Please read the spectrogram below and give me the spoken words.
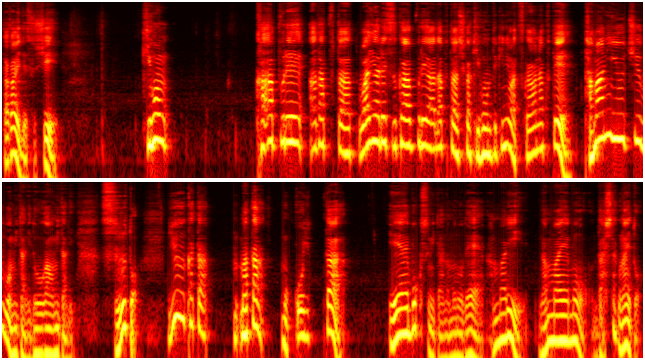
高いですし、基本、カープレイアダプター、ワイヤレスカープレイアダプターしか基本的には使わなくて、たまに YouTube を見たり動画を見たりするという方、また、もうこういった AI ボックスみたいなもので、あんまり何万円も出したくないと。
